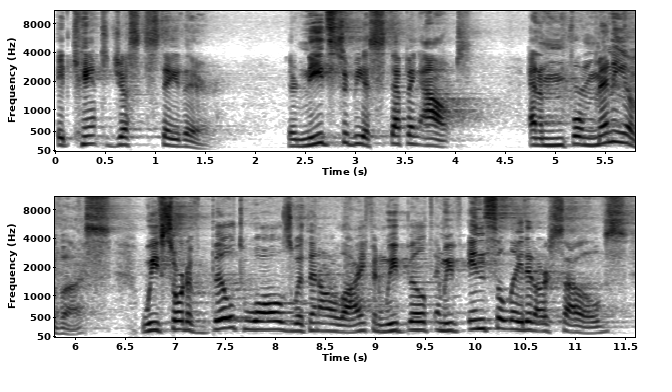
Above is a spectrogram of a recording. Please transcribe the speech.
it can't just stay there. There needs to be a stepping out. And for many of us we've sort of built walls within our life and we've built and we've insulated ourselves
